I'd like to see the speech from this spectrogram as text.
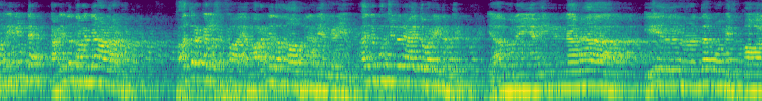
അറിവിന്റെ അറിവ് നിറഞ്ഞ ആളാണ്. ഫഅദ്റക്കൽ ഖഫായ മറഞ്ഞത് അല്ലാഹുവിന് അറിയാൻ കഴിയും അതിനെ കുറിച്ചിട്ട് ഒരു ആയത്ത് പറയുന്നുണ്ട് യാ ബുനയ്യ ഇന്നഹാ ഇൻ തഖു മിസ്ഖാല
